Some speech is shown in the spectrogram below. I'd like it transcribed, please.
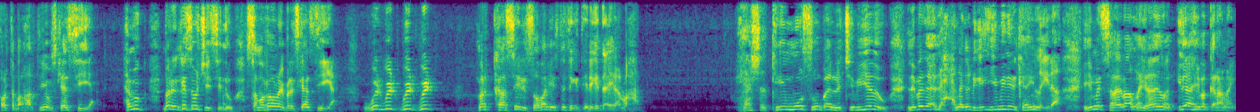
Horta bal haltiyo iskaan siiya. Hamug markaan ka soo jeesino samaroon bal iskaan siiya. Wid wid wid wid. Markaasayna soomaaliya isla tegatay naga daayiraan waxaan meesha kii muusuun baa najabiyadow labadaa lixa naga dhigay iyo mid ilkaahin la yidhaa iyo mid saleebaan la yidhaa aan ilaahayba garanayn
